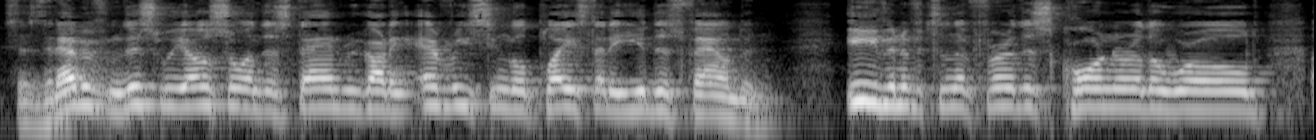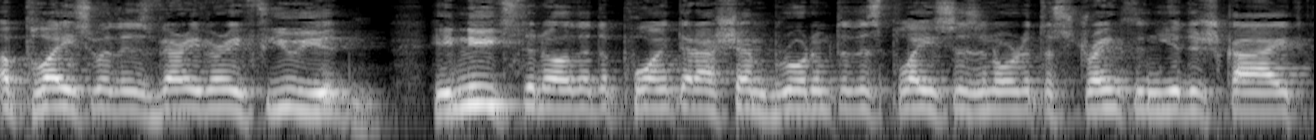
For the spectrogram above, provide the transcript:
Says the Rebbe, from this we also understand regarding every single place that a Yid is found in. Even if it's in the furthest corner of the world, a place where there's very, very few Yidden. He needs to know that the point that Hashem brought him to this place is in order to strengthen Yiddishkeit,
